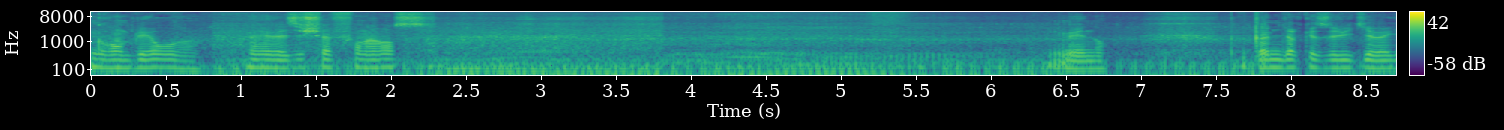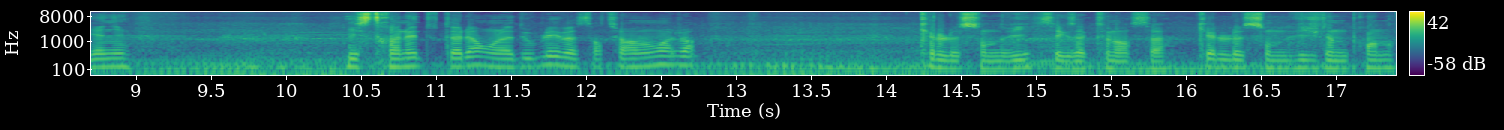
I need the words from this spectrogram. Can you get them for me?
Grand blaireau. Allez vas-y chef, on avance. Mais non. Tu peux pas me dire que c'est lui qui va gagner. Il se traînait tout à l'heure, on l'a doublé, il va sortir un moment genre. Quelle leçon de vie, c'est exactement ça. Quelle leçon de vie je viens de prendre.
